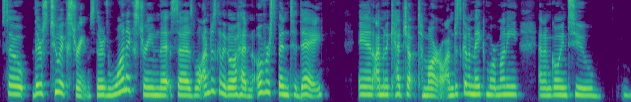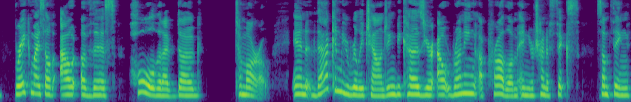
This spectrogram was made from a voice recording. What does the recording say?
So there's two extremes. There's one extreme that says, well, I'm just going to go ahead and overspend today and I'm going to catch up tomorrow. I'm just going to make more money and I'm going to break myself out of this hole that I've dug tomorrow. And that can be really challenging because you're outrunning a problem and you're trying to fix something,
